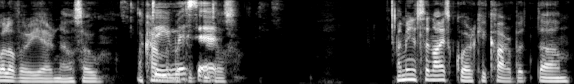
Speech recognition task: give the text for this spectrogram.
well over a year now, so I can't Do remember the details. I mean, it's a nice quirky car, but um,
